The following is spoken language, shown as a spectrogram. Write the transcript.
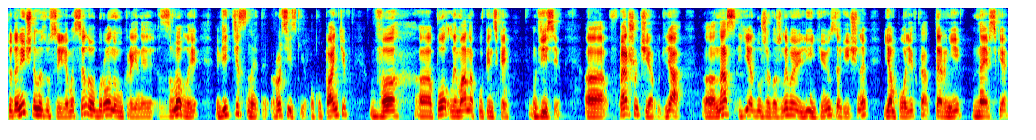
Титанічними зусиллями Сили оборони України змогли відтіснити російських окупантів в е, по Лимано-Купінській вісі. Е, В першу чергу для е, нас є дуже важливою лінією Зарічне, Ямполівка, Терні, Невське,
